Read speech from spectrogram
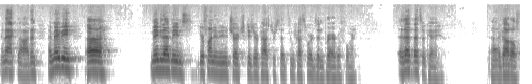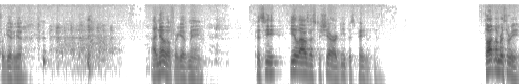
and at God. And, and maybe, uh, maybe that means you're finding a new church because your pastor said some cuss words in prayer before. That, that's okay. Uh, God will forgive you. I know He'll forgive me because he, he allows us to share our deepest pain with Him. Thought number three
